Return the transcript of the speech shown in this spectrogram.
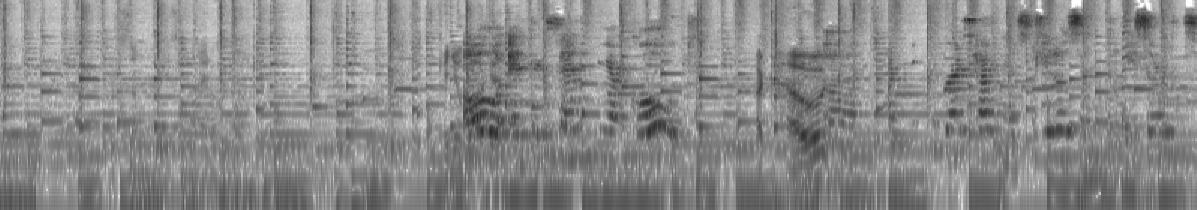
For some reason, I don't know. Can you Oh, log and they sent me a code. A code? Uh, you guys have mosquitoes and lizards.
